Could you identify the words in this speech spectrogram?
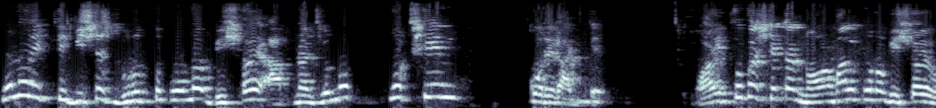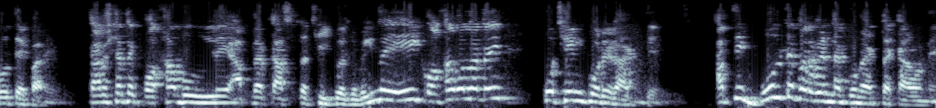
কোনো একটি বিশেষ গুরুত্বপূর্ণ বিষয় আপনার জন্য কঠিন করে রাখবে। হয়তোবা সেটা নর্মাল কোনো বিষয় হতে পারে। কারোর সাথে কথা বললে আপনার কাজটা ঠিক হয়ে যাবে। কিন্তু এই কথা বলাটাই কঠিন করে রাখবে। আপনি বলতে পারবেন না কোনো একটা কারণে।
